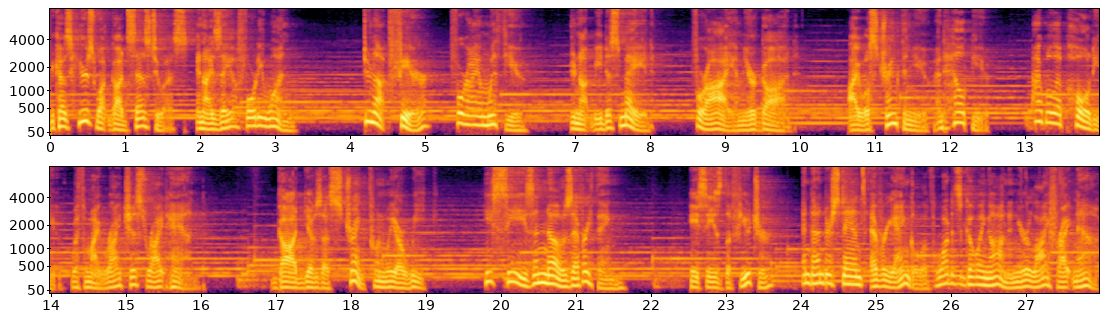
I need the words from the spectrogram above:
Because here's what God says to us in Isaiah 41 Do not fear, for I am with you. Do not be dismayed, for I am your God. I will strengthen you and help you. I will uphold you with my righteous right hand. God gives us strength when we are weak. He sees and knows everything. He sees the future and understands every angle of what is going on in your life right now.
